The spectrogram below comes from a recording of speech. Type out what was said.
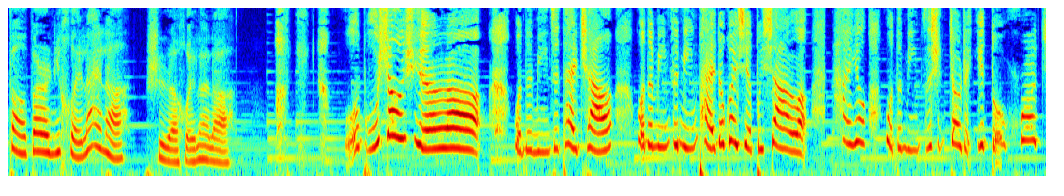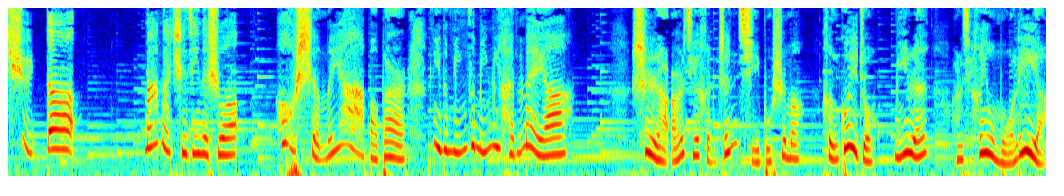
宝贝儿，你回来了。是啊，回来了。我不上学了，我的名字太长，我的名字名牌都快写不下了。还有，我的名字是照着一朵花取的。妈妈吃惊地说：“哦，什么呀，宝贝儿，你的名字明明很美啊！是啊，而且很珍奇，不是吗？很贵重、迷人，而且很有魔力呀。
